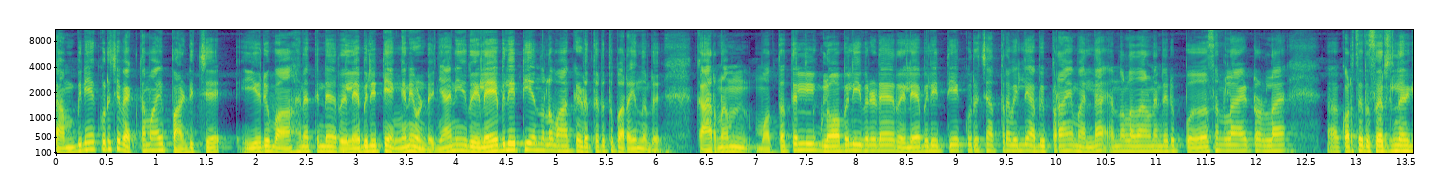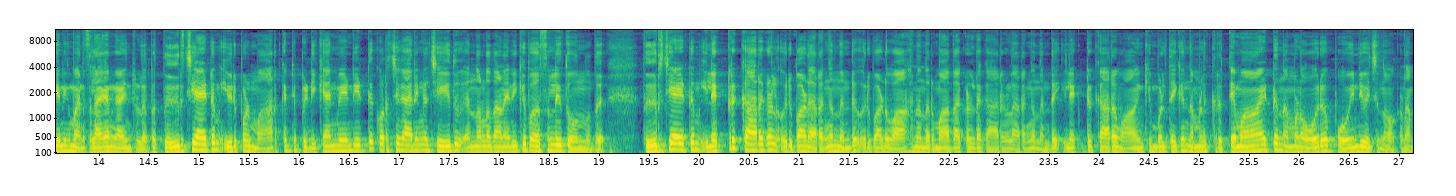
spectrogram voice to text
കമ്പനിയെക്കുറിച്ച് വ്യക്തമായി പഠിച്ച് ഈ ഒരു വാഹനത്തിന്റെ റിലയബിലിറ്റി എങ്ങനെയുണ്ട്? ഞാൻ ഈ റിലയബിലിറ്റി എന്നുള്ള വാക്ക് എടുത്തെടുത്ത് പറയുന്നുണ്ട്. കാരണം മൊത്തത്തിൽ ഗ്ലോബലി ഇവരുടെ റിലയബിലിറ്റിയെക്കുറിച്ച് അത്ര വലിയ അഭിപ്രായമല്ല എന്നുള്ളതാണ് എന്റെ ഒരു പേഴ്സണലായിട്ടുള്ള കുറച്ച് റിസർച്ചിൽ നിന്ന് എനിക്ക് മനസ്സിലാക്കാൻ കഴിഞ്ഞിട്ടുള്ളത്. അപ്പോൾ തീർച്ചയായിട്ടും ഇവരിപ്പോൾ മാർക്കറ്റ് പിടിക്കാൻ വേണ്ടിയിട്ട് കുറച്ച് കാര്യങ്ങൾ ചെയ്തു എന്നുള്ളതാണ് എനിക്ക് പേഴ്സണലി തോന്നുന്നത്. തീർച്ചയായിട്ടും ഇലക്ട്രിക് കാറുകൾ ഒരുപാട് ഇറങ്ങുന്നുണ്ട്. ഒരുപാട് വാഹന നിർമ്മാതാക്കളുടെ കാറുകൾ ഇറങ്ങുന്നുണ്ട്. ഇലക്ട്രിക് കാർ വാങ്ങിക്കുമ്പോഴത്തേക്കും നമ്മൾ കൃത്യമായിട്ട് നമ്മൾ ഓരോ പോയിന്റ് വെച്ച് നോക്കണം.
